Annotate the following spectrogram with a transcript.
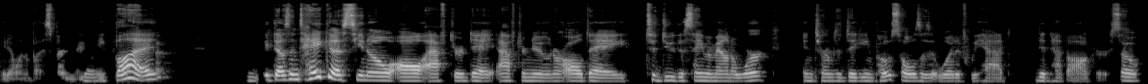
we don't want to spend the money. But it doesn't take us, you know, all after day afternoon or all day to do the same amount of work in terms of digging post holes as it would if we had didn't have the auger. So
